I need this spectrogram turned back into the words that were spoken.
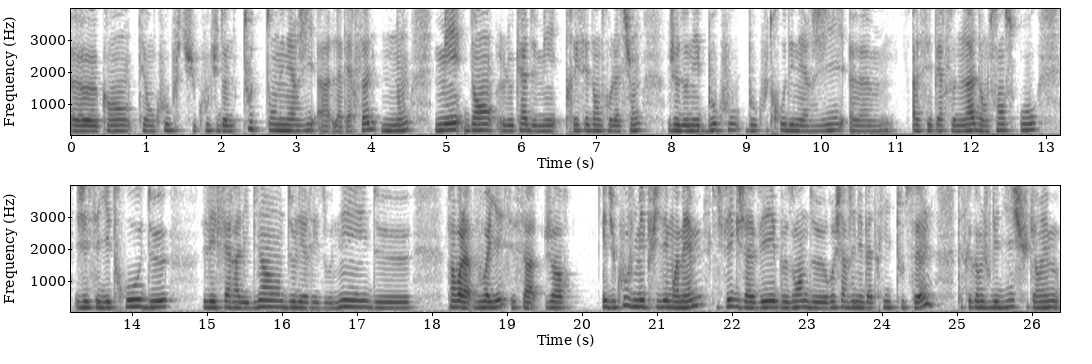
euh, quand tu es en couple, du coup, tu donnes toute ton énergie à la personne, non. Mais dans le cas de mes précédentes relations, je donnais beaucoup, beaucoup trop d'énergie euh, à ces personnes-là, dans le sens où j'essayais trop de les faire aller bien, de les raisonner, de... Enfin voilà, vous voyez, c'est ça. Genre, et du coup, je m'épuisais moi-même, ce qui fait que j'avais besoin de recharger mes batteries toute seule. Parce que comme je vous l'ai dit, je suis quand même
